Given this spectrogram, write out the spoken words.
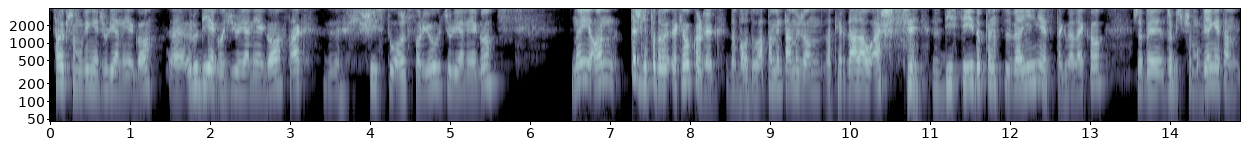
całe przemówienie Giulianiego, e, Rudiego Giulianiego, tak? She's too old for you, Giulianiego. No i on też nie podał jakiegokolwiek dowodu, a pamiętamy, że on zapierdalał aż z, z DC do Pensylwanii, nie jest tak daleko, żeby zrobić przemówienie, tam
